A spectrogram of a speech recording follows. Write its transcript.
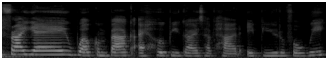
Friday. Welcome back. I hope you guys have had a beautiful week.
